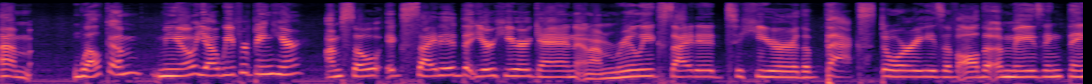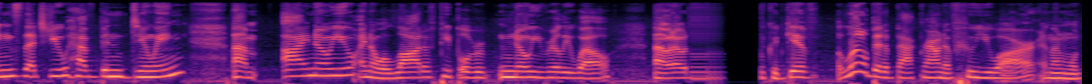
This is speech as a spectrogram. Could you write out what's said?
Um, welcome, Meyo Yawi, for being here. I'm so excited that you're here again, and I'm really excited to hear the backstories of all the amazing things that you have been doing. Um, I know you. I know a lot of people re- know you really well. Uh, but I would you could give a little bit of background of who you are, and then we'll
